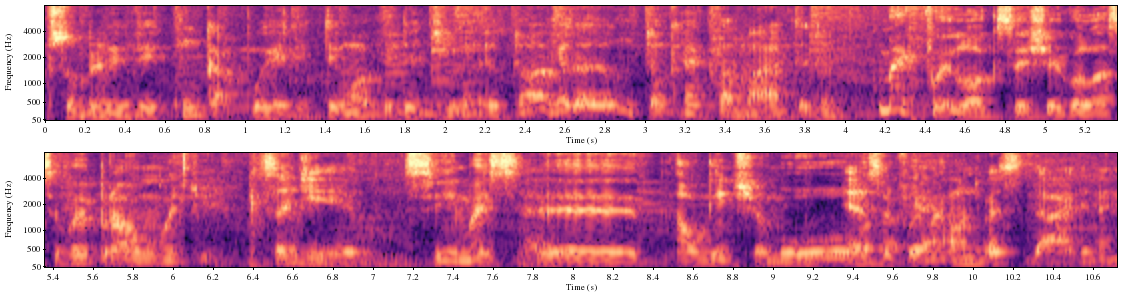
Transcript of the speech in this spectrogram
sobreviver com capoeira e ter uma vida digna. Eu tenho uma vida, eu não tenho o que reclamar, entendeu? Como é que foi logo que você chegou lá? Você foi pra onde? San Diego. Sim, mas é, alguém te chamou? É, você foi é na... a universidade, né?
